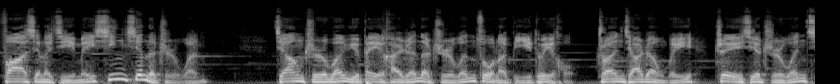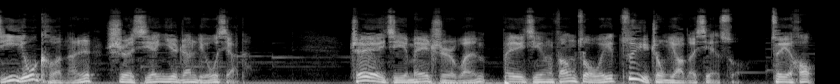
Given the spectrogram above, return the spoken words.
发现了几枚新鲜的指纹。将指纹与被害人的指纹做了比对后，专家认为这些指纹极有可能是嫌疑人留下的。这几枚指纹被警方作为最重要的线索，最后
